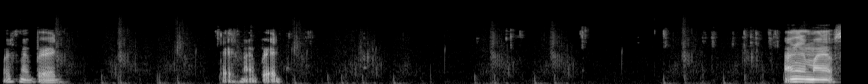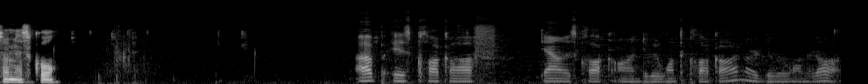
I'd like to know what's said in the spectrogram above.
Where's my bread? There's my bread. I'm gonna mine up something that's cool. Up is clock off. Down is clock on. Do we want the clock on or do we want it off?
